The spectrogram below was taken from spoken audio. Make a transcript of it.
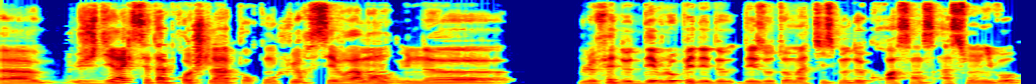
Euh, je dirais que cette approche-là, pour conclure, c'est vraiment une, euh, le fait de développer des, automatismes de croissance à son niveau.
